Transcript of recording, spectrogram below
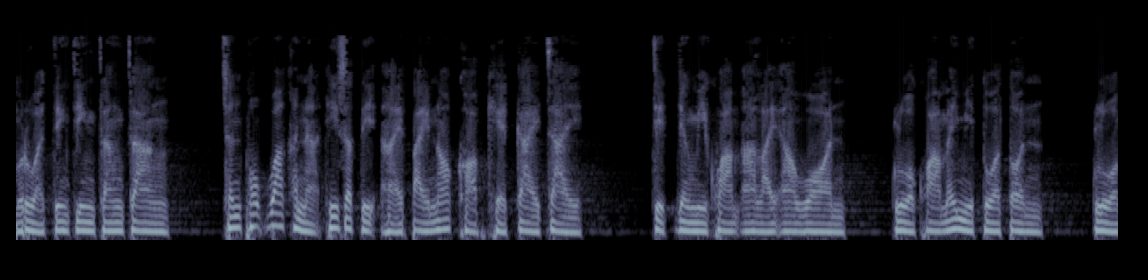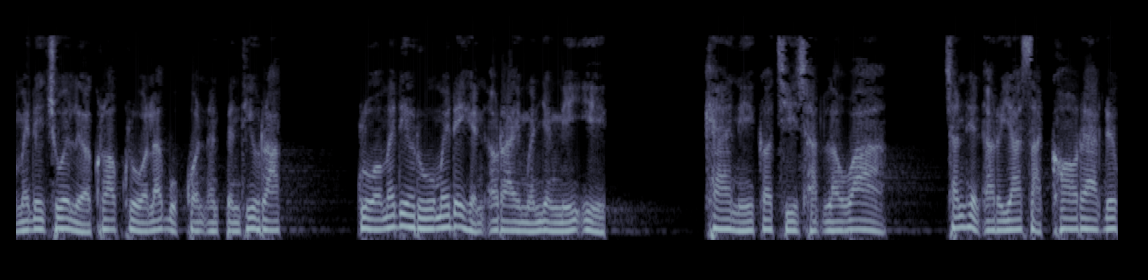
ำรวจจริง ๆ จัง ๆ ฉันพบว่าขณะที่สติหายไปนอกขอบเขตกายใจ จิตยังมีความอาลัยอาวรณ์ กลัวความไม่มีตัวตน กลัวไม่ได้ช่วยเหลือครอบครัวและบุคคลอันเป็นที่รัก กลัวไม่ได้รู้ไม่ได้เห็นอะไรเหมือนอย่างนี้อีก แค่นี้ก็ชี้ชัดแล้วว่า ฉันเห็นอริยสัจข้อแรกด้วย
